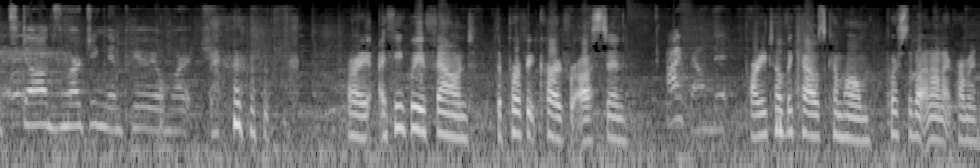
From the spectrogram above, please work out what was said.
It's dogs marching the Imperial March. All right, I think we have found the perfect card for Austin. I found it. Party till the cows come home. Push the button on it, Carmen.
